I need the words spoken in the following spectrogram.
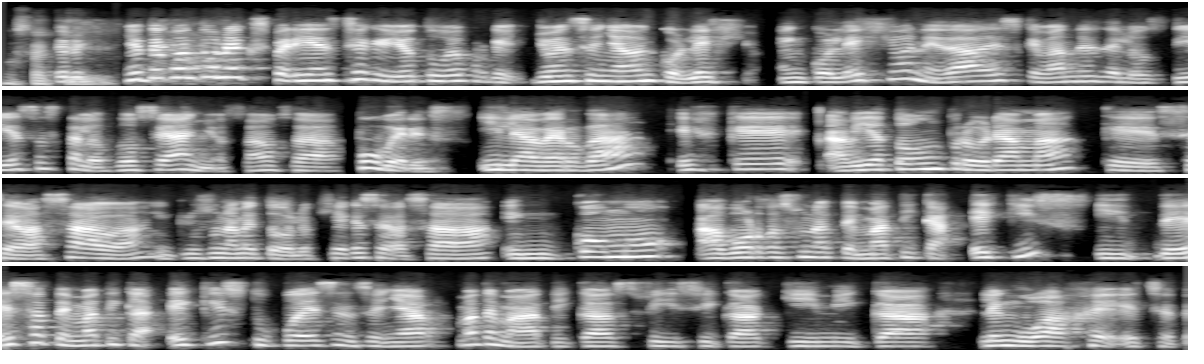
o sea, Pero que... yo te cuento una experiencia que yo tuve porque yo he enseñado en colegio, en colegio en edades que van desde los 10 hasta los 12 años, o sea, púberes. Y la verdad es que había todo un programa que se basaba, incluso una metodología que se basaba en cómo abordas una temática X y de esa temática X tú puedes enseñar matemáticas, física, química, lenguaje, etc.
